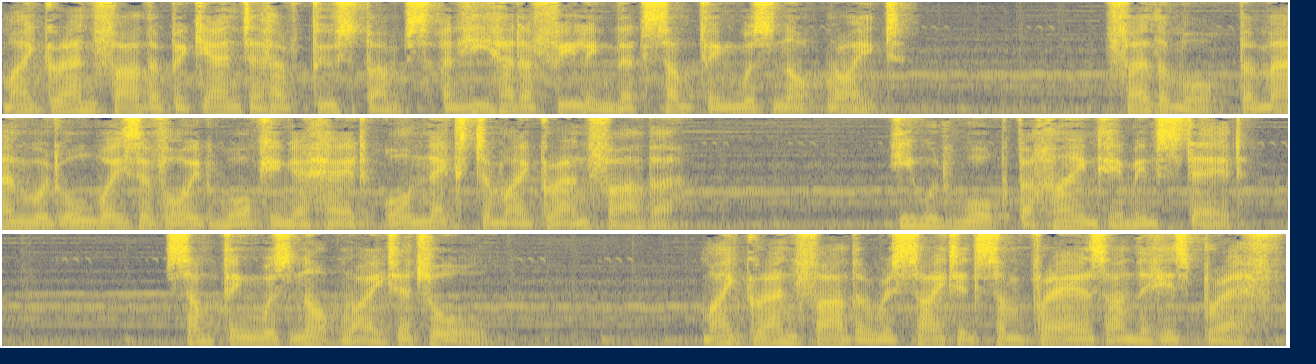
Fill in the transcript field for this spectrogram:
My grandfather began to have goosebumps and he had a feeling that something was not right. Furthermore, the man would always avoid walking ahead or next to my grandfather. He would walk behind him instead. Something was not right at all. My grandfather recited some prayers under his breath.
